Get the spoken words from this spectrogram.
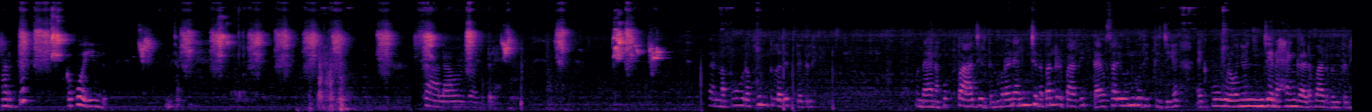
ಪರ್ದು ಪಕ್ಕ ಪೋಯಿ ಇಂದು ಇಂಚ. ನನ್ನ ಪೂರ ಕುಂಟುಲದ ಇರ್ತೈತಲೆ ಒಂದು ಆಯನ ಪುಪ್ಪ ಆಜಿರ್ತೇನೆ ಮುರಣೆ ಅಂಚಿನ ಪಲ್ಲಡ್ ಪಾಡ್ದು ಇತ್ತ ಸರಿ ಉನ್ಗುದಿತ್ತಿಜ್ಜಿಗೆ ಯಾಕೆ ಪೂರ ಒಂಜಿ ಒಂಜೇನ ಹೆಂಗಾಡ ಪಾಡ್ದಂತಲೆ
